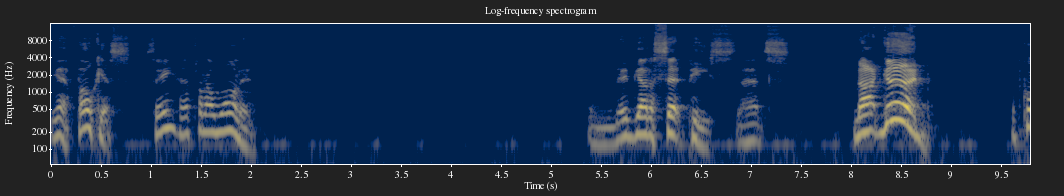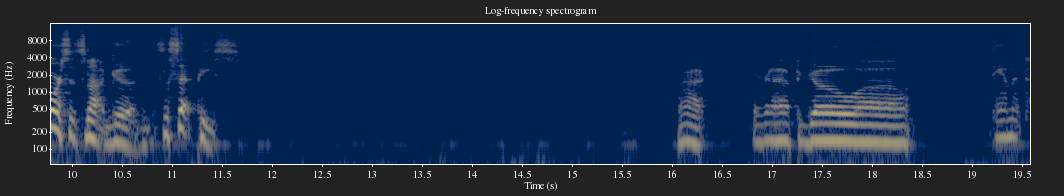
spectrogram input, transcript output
Yeah, focus. See, that's what I wanted. And they've got a set piece. That's not good. Of course, it's not good. It's a set piece. All right, we're going to have to go. Uh, damn it.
